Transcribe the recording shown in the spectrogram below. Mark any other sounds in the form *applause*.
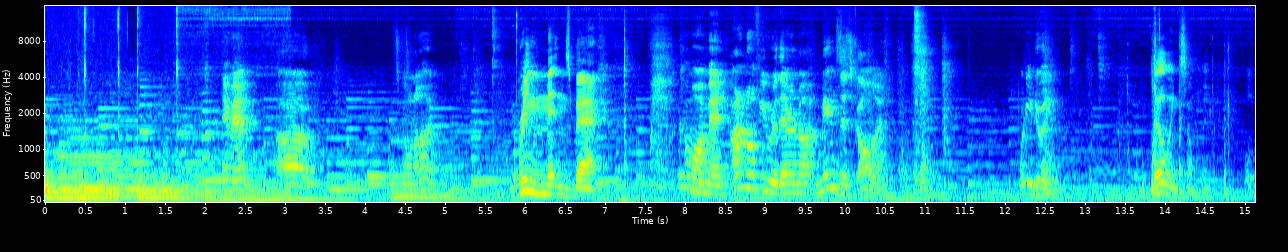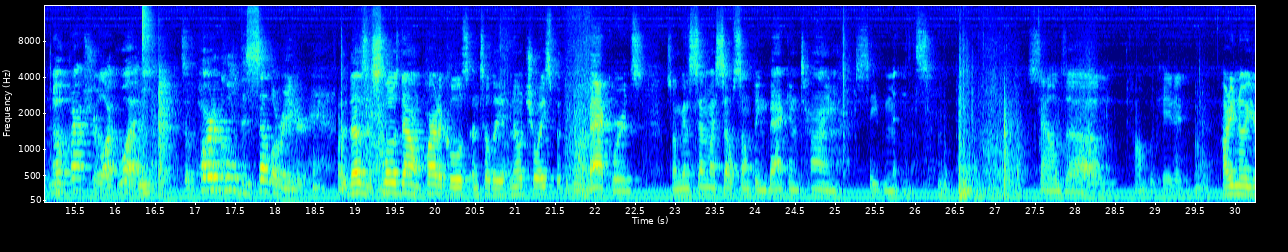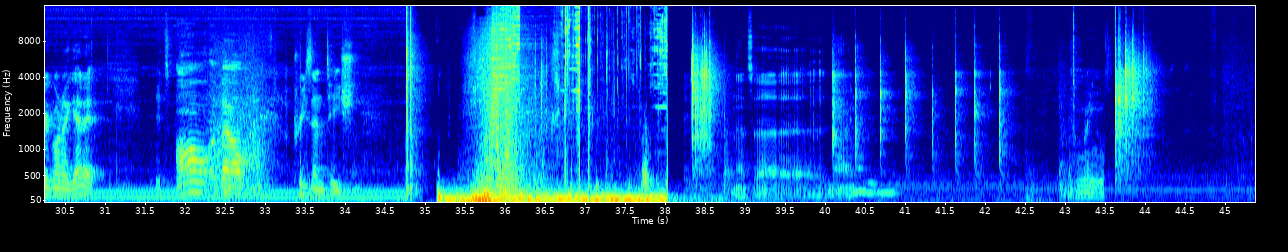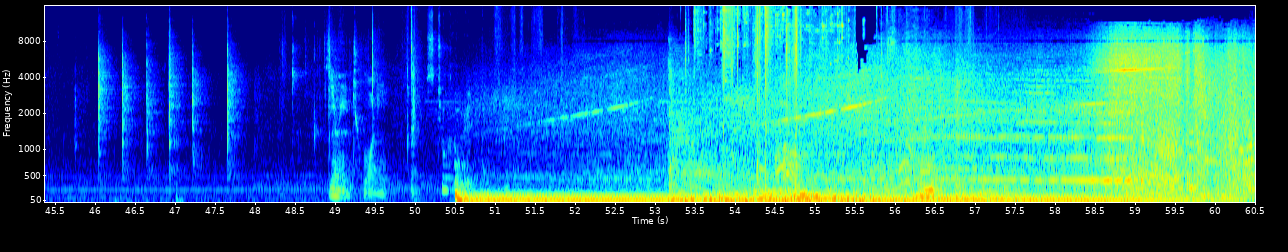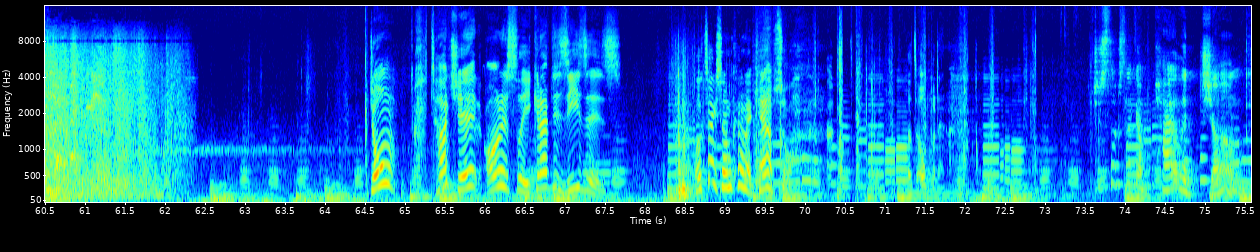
Hey man, uh, what's going on? Bring Mittens back. Come on man, I don't know if you were there or not. Mittens is gone. What are you doing? Building something. Well, no crap, Sherlock, what? It's a particle decelerator. What it does, it slows down particles until they have no choice but to go backwards. So I'm gonna send myself something back in time to save mittens. Sounds, um, complicated. How do you know you're going to get it? It's all about presentation. That's a nine. Give me 20. It's 200. Don't touch it. Honestly, you could have diseases. Looks like some kind of capsule. Let's open it. just looks like a pile of junk.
